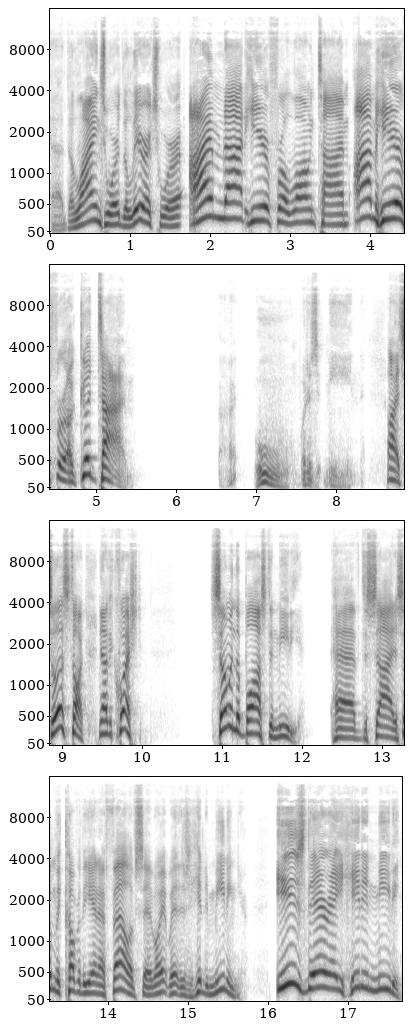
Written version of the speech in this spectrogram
Uh, the lines were, the lyrics were, I'm not here for a long time. I'm here for a good time. All right. Ooh, what does it mean? All right, so let's talk. Now, the question some in the Boston media have decided, some that cover the NFL have said, wait, wait, there's a hidden meaning here. Is there a hidden meaning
